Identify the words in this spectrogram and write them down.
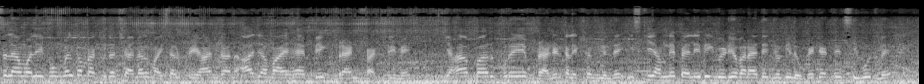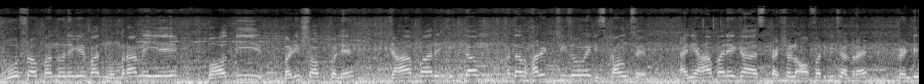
अस्सलाम वालेकुम back to the channel myself Rihan Khan आज हम आए हैं बिग ब्रांड फैक्ट्री में। यहाँ पर पूरे ब्रांडेड कलेक्शन मिलते हैं। इसकी हमने पहले भी एक वीडियो बनाए थे जो कि लोकेटेड थे सीवुड में। वो शॉप बंद होने के बाद मुमरा में ये बहुत ही बड़ी शॉप खुले जहाँ पर एकदम मतलब हर चीज़ों में डिस्काउंट्स है। एंड यहाँ पर एक स्पेशल ऑफ़र भी चल रहा है। ट्वेंटी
